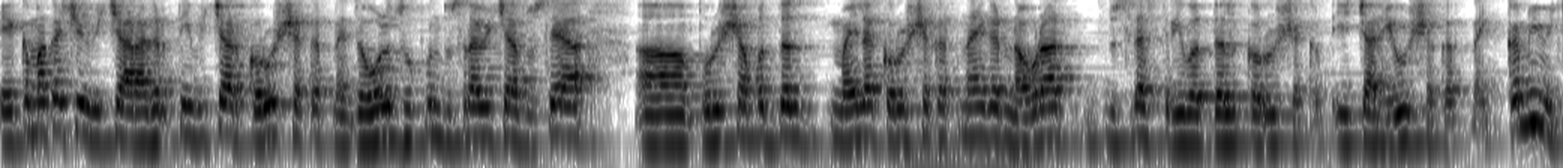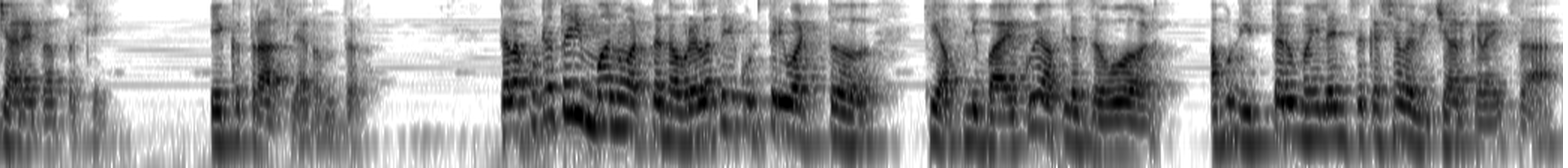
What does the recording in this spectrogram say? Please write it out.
एकमेकाचे विचार अगर ती विचार करू शकत नाही जवळ झोपून दुसरा विचार दुसऱ्या पुरुषाबद्दल महिला करू शकत नाही अगर नवरा दुसऱ्या स्त्रीबद्दल करू शकत विचार येऊ शकत नाही. कमी विचार येतात तसे एकत्र असल्यानंतर. त्याला कुठंतरी मन वाटतं नवऱ्याला तरी कुठंतरी वाटतं की आपली बायको आहे आपल्या जवळ. आपण इतर महिलांचं कशाला विचार करायचा?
